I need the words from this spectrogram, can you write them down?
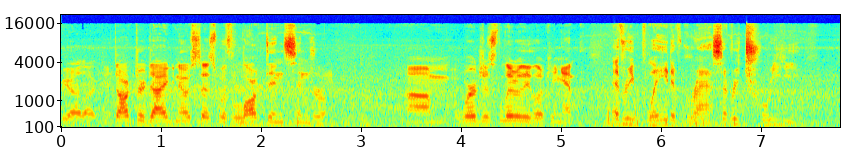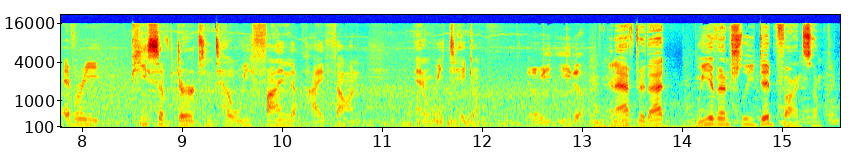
We are locked in. Doctor diagnosed us with locked in syndrome. Um, we're just literally looking at every blade of grass, every tree, every piece of dirt until we find the python and we take them. And we eat them. And after that, we eventually did find something.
